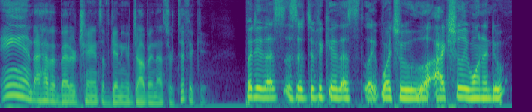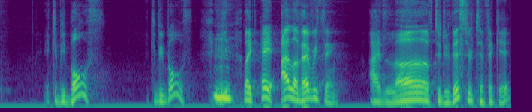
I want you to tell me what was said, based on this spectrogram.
and I have a better chance of getting a job in that certificate. but if that's a certificate, that's like what you actually want to do. It could be both. It could be both. Mm-hmm. Like, hey, I love everything. I'd love to do this certificate,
